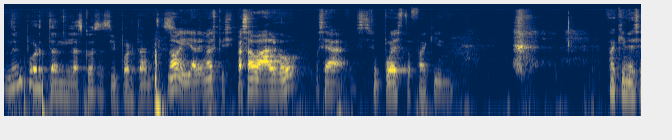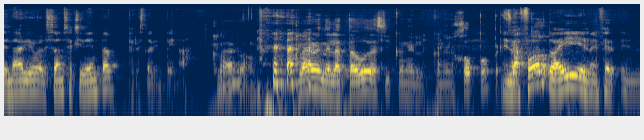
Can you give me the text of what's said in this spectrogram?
no importan las cosas importantes. No, y además que si pasaba algo, o sea, supuesto fucking. fucking escenario, el Sam se accidenta, pero está bien peinado. Claro, claro, en el ataúd así con el, con el jopo. En la foto ahí, en, la enfer- en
